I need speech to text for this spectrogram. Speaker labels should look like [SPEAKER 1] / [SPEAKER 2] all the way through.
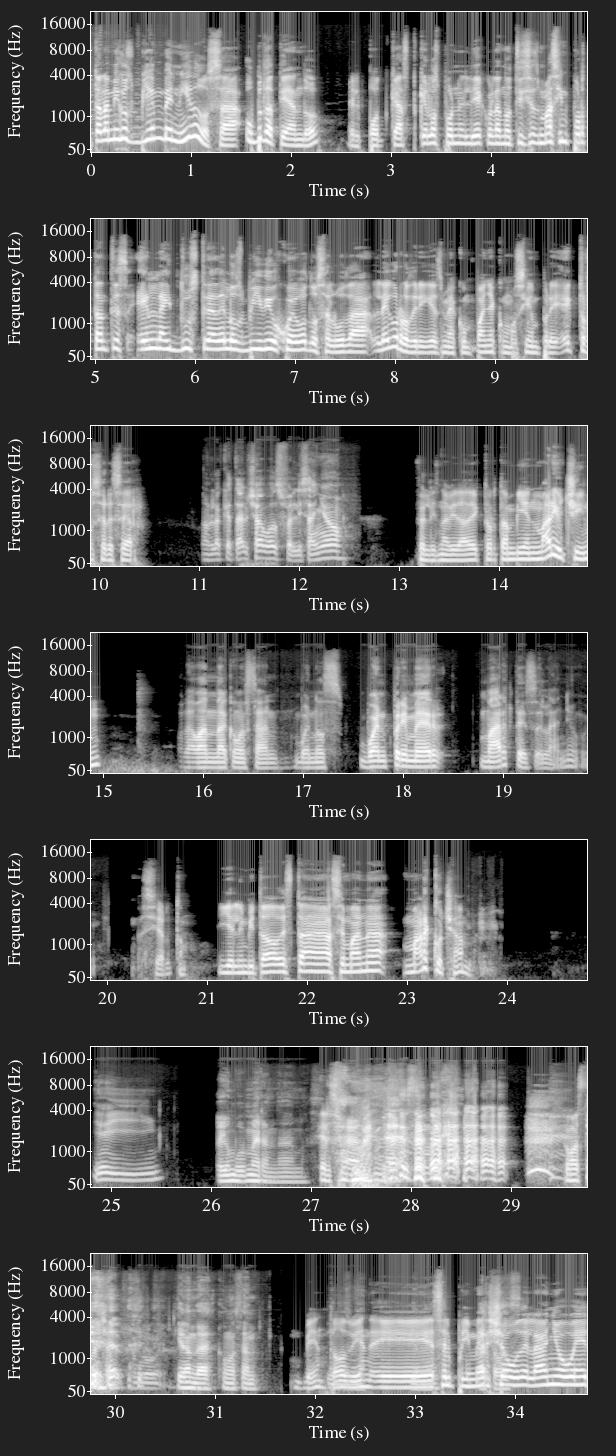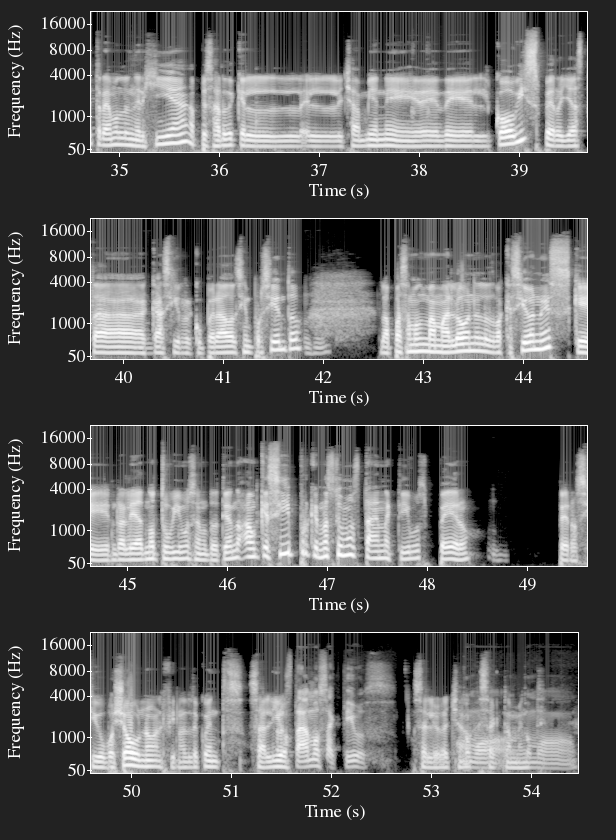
[SPEAKER 1] ¿Qué tal amigos? Bienvenidos a Updateando, el podcast que los pone el día con las noticias más importantes en la industria de los videojuegos. Los saluda Lego Rodríguez, me acompaña como siempre Héctor Cerecer.
[SPEAKER 2] Hola, ¿qué tal chavos? Feliz año.
[SPEAKER 1] Feliz Navidad Héctor también. Mario Chin.
[SPEAKER 3] Hola banda, ¿cómo están? Buenos, buen primer martes del año, güey.
[SPEAKER 1] Cierto. Y el invitado de esta semana, Marco Cham.
[SPEAKER 3] Yay.
[SPEAKER 4] Soy un boomerang nada más.
[SPEAKER 1] Eres un boomerang. ¿Cómo estás?
[SPEAKER 4] ¿Qué onda? ¿Cómo están?
[SPEAKER 1] Bien, todos bien. Eh, es el primer show del año, güey. Traemos la energía, a pesar de que el, el Cham viene de- del COVID, pero ya está casi recuperado al 100%.
[SPEAKER 3] Ujú.
[SPEAKER 1] La pasamos mamalón en las vacaciones, que en realidad no tuvimos en Updateando, aunque sí, porque no estuvimos tan activos, pero, pero sí hubo show, ¿no? Al final de cuentas,
[SPEAKER 3] Pero
[SPEAKER 1] salió,
[SPEAKER 3] estábamos activos.
[SPEAKER 1] salió la chamba, exactamente.
[SPEAKER 3] como-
